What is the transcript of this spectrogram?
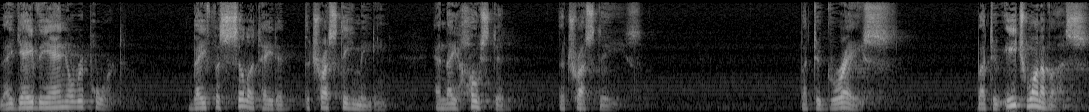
They gave the annual report. They facilitated the trustee meeting, and they hosted the trustees. But to grace, but to each one of us,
